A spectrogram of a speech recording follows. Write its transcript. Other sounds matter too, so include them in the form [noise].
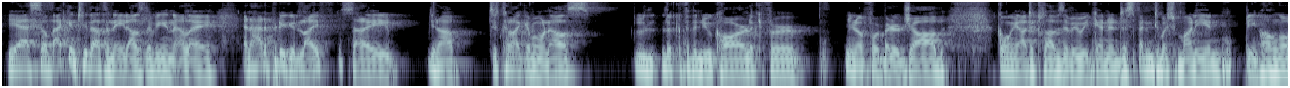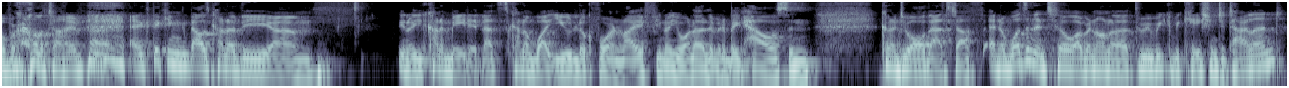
Yeah, so back in 2008, I was living in LA and I had a pretty good life. So I, you know, just kind of like everyone else, looking for the new car, looking for, you know, for a better job, going out to clubs every weekend and just spending too much money and being hungover [laughs] all the time and thinking that was kind of the, um, you know, you kind of made it. That's kind of what you look for in life. You know, you want to live in a big house and kind of do all that stuff. And it wasn't until I went on a three week vacation to Thailand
